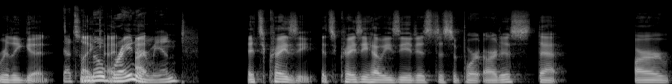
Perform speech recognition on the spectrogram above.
really good That's a like, no brainer, man. it's crazy. It's crazy how easy it is to support artists that are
